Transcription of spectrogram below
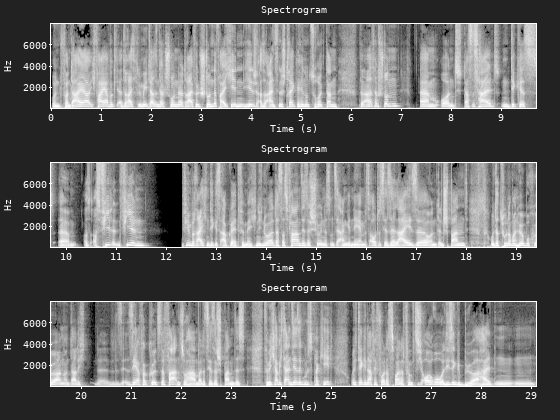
Und von daher, ich fahre ja wirklich, also 30 Kilometer sind halt schon eine Dreiviertelstunde fahre ich jeden, jede, also einzelne Strecke hin und zurück, dann, dann anderthalb Stunden. Ähm, und das ist halt ein dickes, ähm, aus, aus vielen, vielen in vielen Bereichen dickes Upgrade für mich. Nicht nur, dass das Fahren sehr, sehr schön ist und sehr angenehm, das Auto ist sehr, sehr leise und entspannt und dazu noch mal ein Hörbuch hören und dadurch äh, sehr verkürzte Fahrten zu haben, weil das sehr, sehr spannend ist. Für mich habe ich da ein sehr, sehr gutes Paket und ich denke nach wie vor, dass 250 Euro Leasinggebühr halt ein, ein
